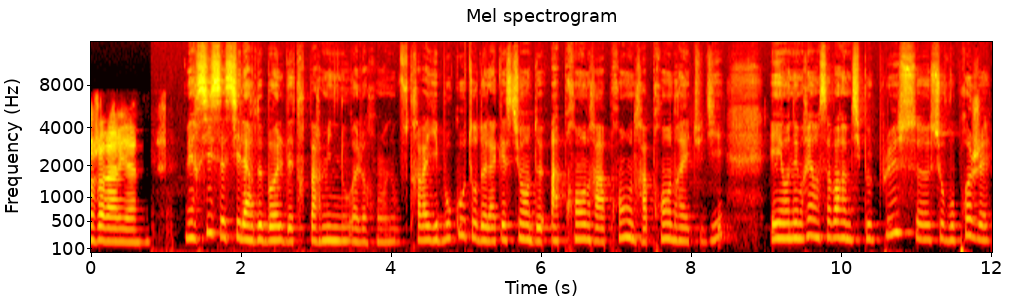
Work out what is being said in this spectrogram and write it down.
Bonjour Ariane. Merci Cécile Ardebol d'être parmi nous. Alors, on, vous travaillez beaucoup autour de la question de apprendre à apprendre, apprendre à étudier. Et on aimerait en savoir un petit peu plus euh, sur vos projets,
